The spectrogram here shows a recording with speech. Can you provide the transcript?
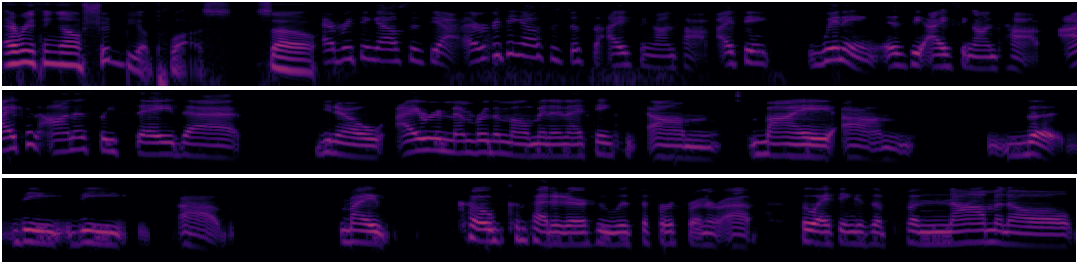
everything else should be a plus so everything else is yeah everything else is just the icing on top i think winning is the icing on top. I can honestly say that you know i remember the moment and i think um my um the the the uh, my co-competitor who was the first runner up who I think is a phenomenal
